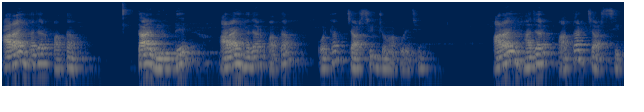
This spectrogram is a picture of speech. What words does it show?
আড়াই হাজার পাতা, তার বিরুদ্ধে আড়াই হাজার পাতা অর্থাৎ চার্জশিট জমা করেছে। আড়াই হাজার পাতার চার্জশিট।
